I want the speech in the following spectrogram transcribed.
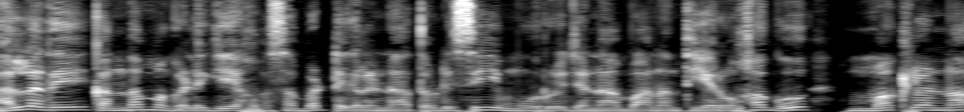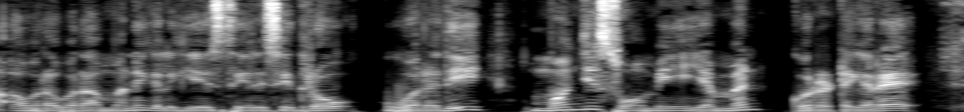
ಅಲ್ಲದೆ ಕಂದಮ್ಮಗಳಿಗೆ ಹೊಸ ಬಟ್ಟೆಗಳನ್ನು ತೊಡಿಸಿ ಮೂರು ಜನ ಬಾಣಂತಿಯರು ಹಾಗೂ ಮಕ್ಕಳನ್ನ ಅವರವರ ಮನೆಗಳಿಗೆ ಸೇರಿಸಿದರು. ವರದಿ ಮಂಜುಸ್ವಾಮಿ, ಎಂಎನ್ ಕೊರಟಗೆರೆ.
